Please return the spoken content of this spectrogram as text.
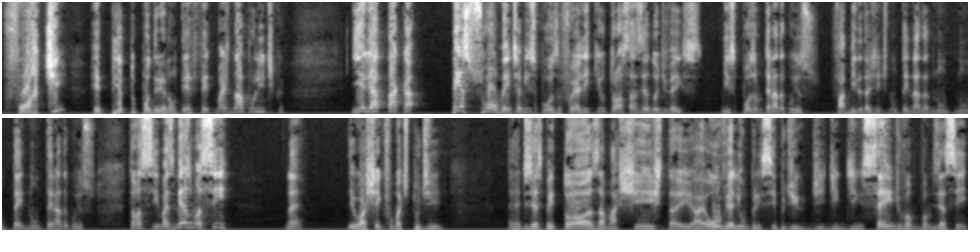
forte Repito, poderia não ter feito, mas na política. E ele ataca pessoalmente a minha esposa. Foi ali que o troço azedou de vez. Minha esposa não tem nada com isso. Família da gente não tem nada, não, não, tem, não tem nada com isso. Então, assim, mas mesmo assim, né? Eu achei que foi uma atitude é, desrespeitosa, machista, e ah, houve ali um princípio de, de, de, de incêndio, vamos, vamos dizer assim,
